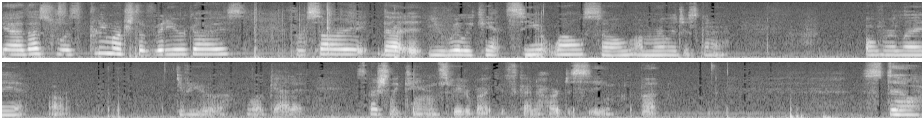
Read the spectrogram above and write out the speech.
yeah, this was pretty much the video guys. I'm sorry that it, you really can't see it well, so I'm really just gonna overlay it give you a look at it. Especially Kanan speeder bike, it's kind of hard to see, but still.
